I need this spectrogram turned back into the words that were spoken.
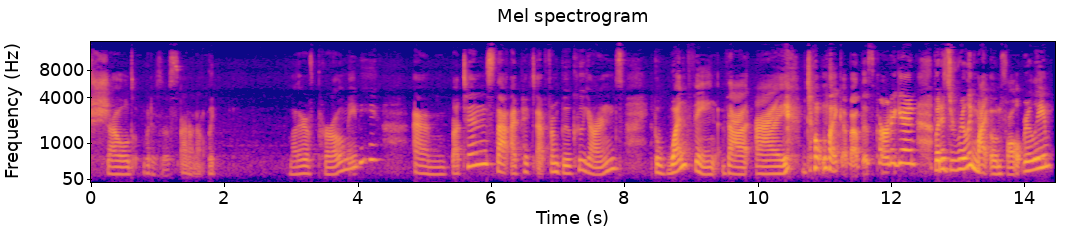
shelled, what is this? I don't know, like mother of pearl maybe? Um, buttons that I picked up from Buku Yarns. The one thing that I don't like about this cardigan, but it's really my own fault really,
